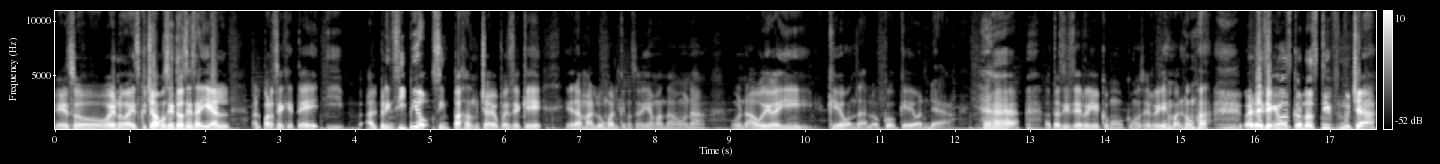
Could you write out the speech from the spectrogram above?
Eso, bueno, escuchamos entonces ahí al, al Parse GT y al principio, sin pajas, muchacho, pensé que era Maluma el que nos había mandado una, un audio ahí. ¿Qué onda, loco? ¿Qué onda? Hasta así se ríe como, como se ríe Maluma. Bueno, y seguimos con los tips, mucha.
